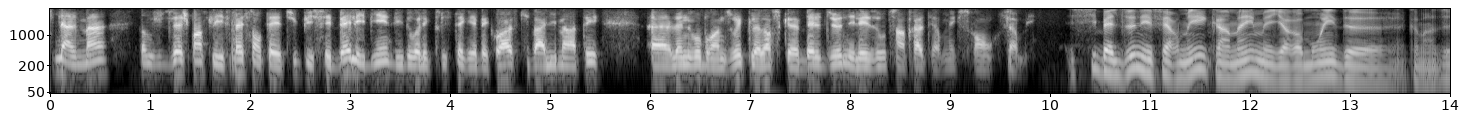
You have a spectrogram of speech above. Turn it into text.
finalement, comme je disais, je pense que les faits sont têtus, puis c'est bel et bien de l'hydroélectricité québécoise qui va alimenter euh, le Nouveau-Brunswick lorsque Belle-Dune et les autres centrales thermiques seront fermées. si Belle-Dune est fermée, quand même, il y aura moins de comment dire,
